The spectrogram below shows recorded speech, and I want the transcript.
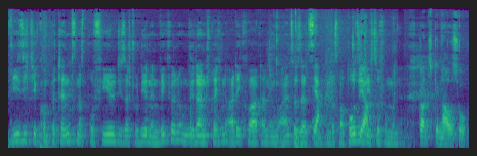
wie sich die Kompetenzen, das Profil dieser Studierenden entwickeln, um sie dann entsprechend adäquat dann irgendwo einzusetzen, ja. um das mal positiv zu formulieren. Ganz genau so.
